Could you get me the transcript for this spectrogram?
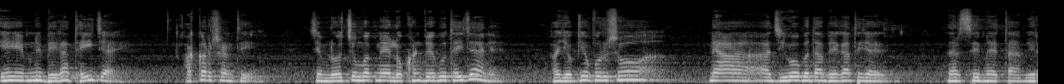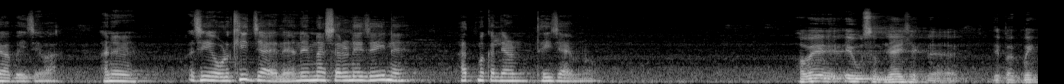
એ એમને ભેગા થઈ જાય આકર્ષણથી. જેમ લોચુંબકને લોખંડ ભેગું થઈ જાય ને, આ યોગ્ય પુરુષો ને આ આ જીવો બધા ભેગા થઈ જાય. નરસિંહ મહેતા, મીરાબાઈ જેવા. અને પછી એ ઓળખી જ જાય ને, અને એમના શરણે જઈને આત્મકલ્યાણ થઈ જાય એમનું. હવે એવું સમજાય છે દીપકભાઈ,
